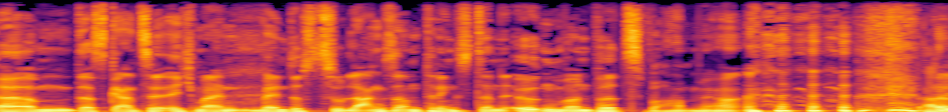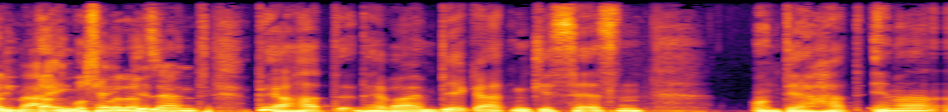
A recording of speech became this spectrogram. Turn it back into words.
ähm, das Ganze, ich meine, wenn du es zu langsam trinkst, dann irgendwann wird's warm, ja. da habe ich mal einen kennengelernt, der hat, der war im Biergarten gesessen und der hat immer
